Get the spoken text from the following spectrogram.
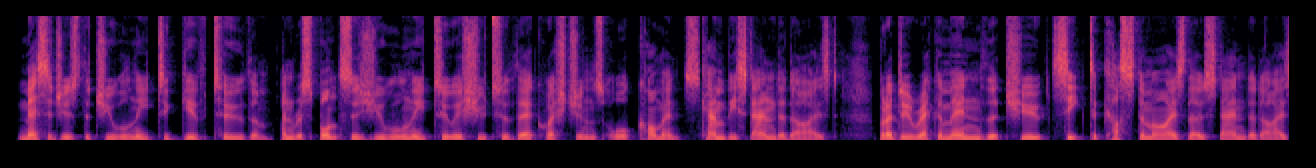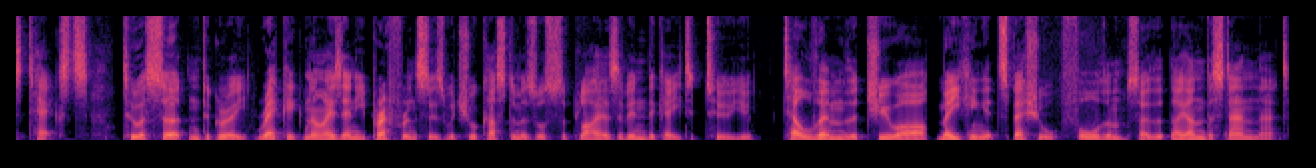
messages that you will need to give to them and responses you will need to issue to their questions or comments can be standardized, but I do recommend that you seek to customize those standardized texts to a certain degree. Recognize any preferences which your customers or suppliers have indicated to you. Tell them that you are making it special for them so that they understand that.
